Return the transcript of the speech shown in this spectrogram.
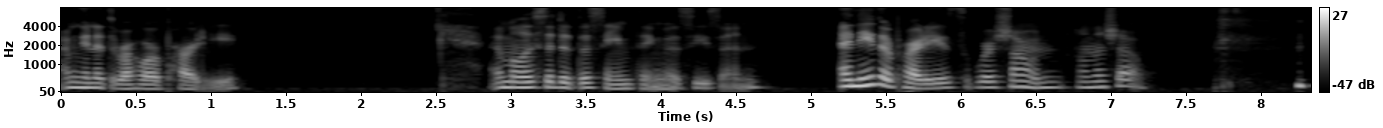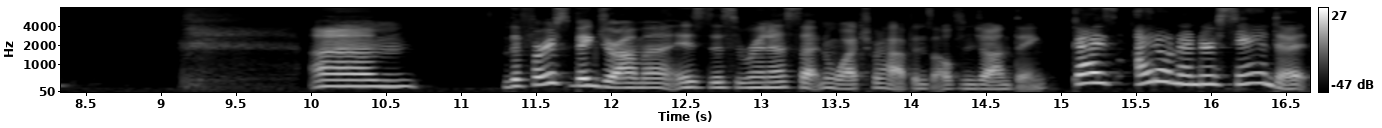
I'm going to throw her a party. And Melissa did the same thing this season. And neither parties were shown on the show. um, the first big drama is this Rinna Sutton Watch What Happens Elton John thing. Guys, I don't understand it.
